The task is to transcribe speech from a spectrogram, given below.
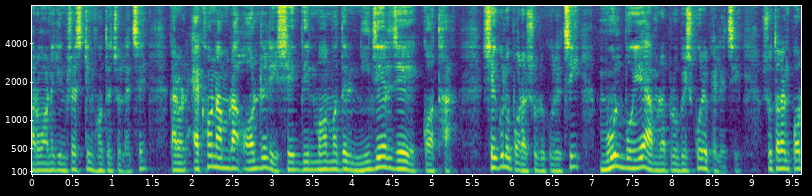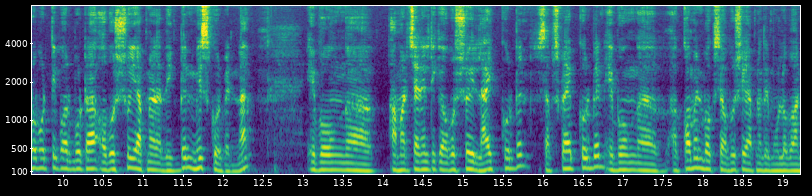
আরও অনেক ইন্টারেস্টিং হতে চলেছে। কারণ এখন আমরা অলরেডি শেখ দিন মোহাম্মদের নিজের যে কথা, সেগুলো পড়া শুরু করেছি। মূল বইয়ে আমরা প্রবেশ করে ফেলেছি। সুতরাং পরবর্তী পর্বটা অবশ্যই আপনারা দেখবেন মিস করবেন না। এবং আমার চ্যানেলটিকে অবশ্যই লাইক করবেন সাবস্ক্রাইব করবেন এবং কমেন্ট বক্সে অবশ্যই আপনাদের মূল্যবান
